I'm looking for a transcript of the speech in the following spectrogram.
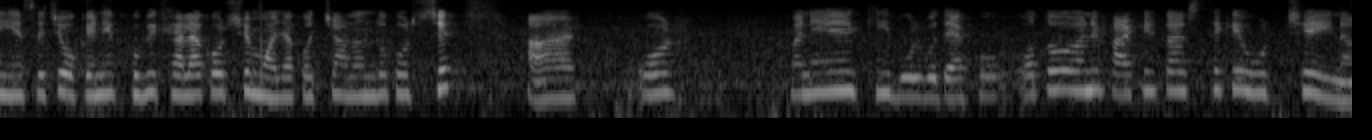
নিয়ে এসেছে, ওকে নিয়ে খুবই খেলা করছে, মজা করছে, আনন্দ করছে। আর ওর মানে কি বলব, দেখো, ও তো মানে পাখির কাছ থেকে উঠছেই না।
